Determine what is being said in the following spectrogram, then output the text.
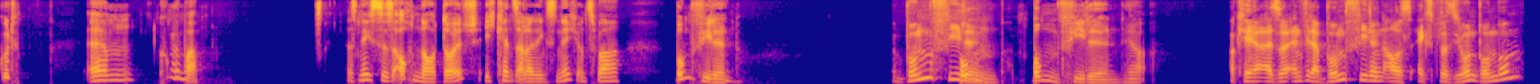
Gut. Ähm, gucken wir mal. Das nächste ist auch Norddeutsch. Ich kenne es allerdings nicht. Und zwar Bumfiedeln. Bumfiedeln. Bum, Bumfiedeln, ja. Okay, also entweder Bumfiedeln aus Explosion, Bum Bum.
